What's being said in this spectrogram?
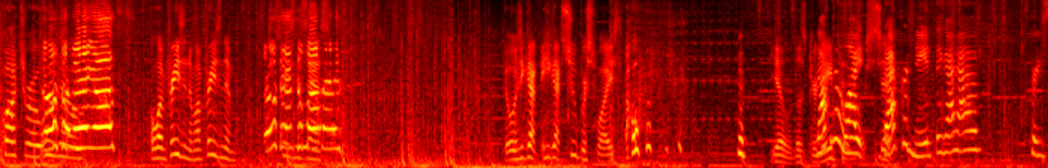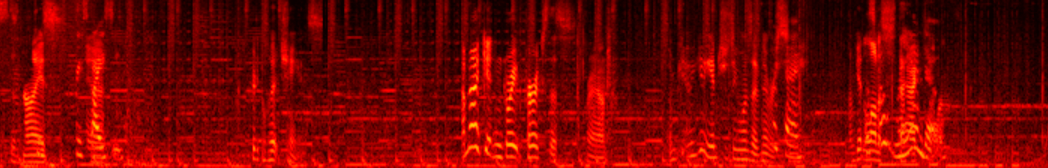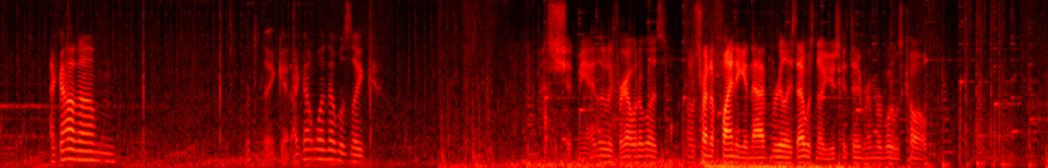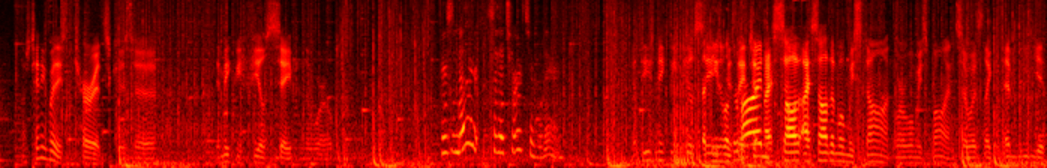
Quattro, Dos Uno. amigos! Oh, I'm freezing him, I'm freezing him. Dos antelopes! Oh, he got, he got super spliced. Oh! Yo, those grenades. not grenade gonna lie, sick. that grenade thing I have, pretty, This is nice. pretty Yeah. spicy. Critical hit chance. I'm not getting great perks this round. I'm getting, I'm getting interesting ones I've never Okay. seen. I'm getting Let's a go lot of stack. rando. I got um. What did I get? I got one that was like. Ah, shit me! I literally forgot what it was. I was trying to find it and now I've realized that was no use because I didn't remember what it was called. I was standing by these turrets because uh, they make me feel safe in the world. There's another set of turrets over there. But these make me feel safe these ones are they ju- mine. I saw I saw them when we spawn or when we spawn, so it's like immediate.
